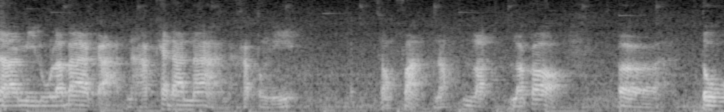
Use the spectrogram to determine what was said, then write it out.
จะมีรูระบายอากาศนะครับแค่ด้านหน้านะครับตรงนี้สองฝั่งเนาะแล้วก็ตัว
